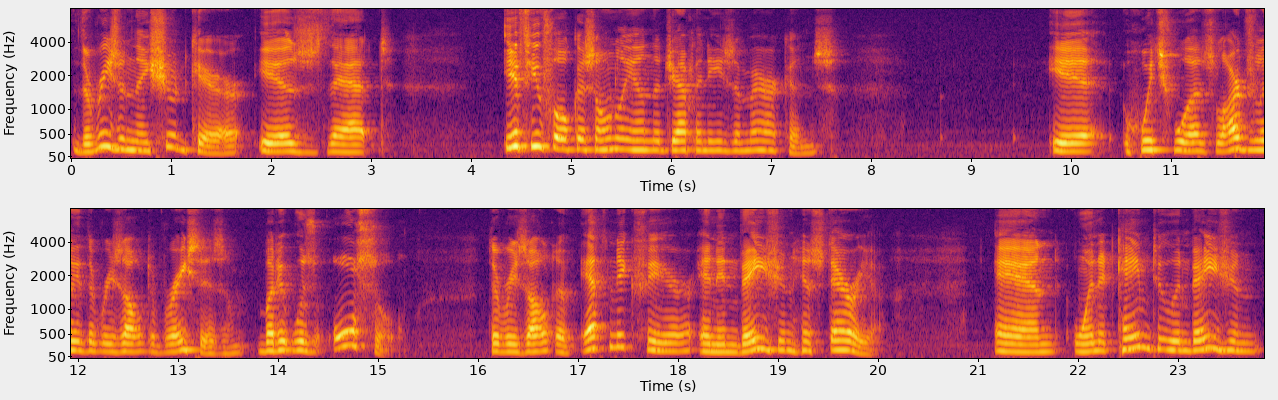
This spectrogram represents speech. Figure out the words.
The reason they should care is that if you focus only on the Japanese Americans, it, which was largely the result of racism, but it was also the result of ethnic fear and invasion hysteria. And when it came to invasion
